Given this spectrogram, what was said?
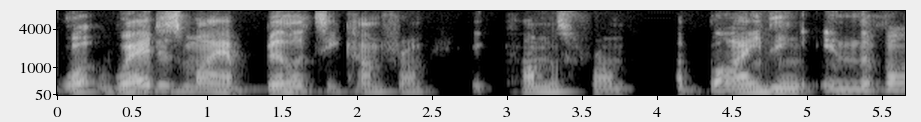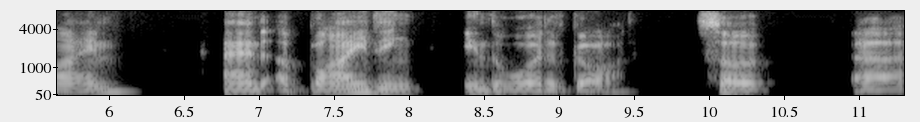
What, where does my ability come from? It comes from abiding in the vine and abiding in the Word of God. So, uh,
